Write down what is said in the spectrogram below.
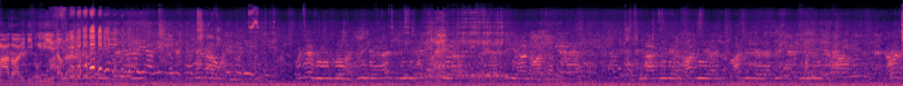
မားသွားပြီဒီဘုံကြီးတွေတောက်တာဘုရားကိုယ်ကိုအရှင်ဘုရား Thank you.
